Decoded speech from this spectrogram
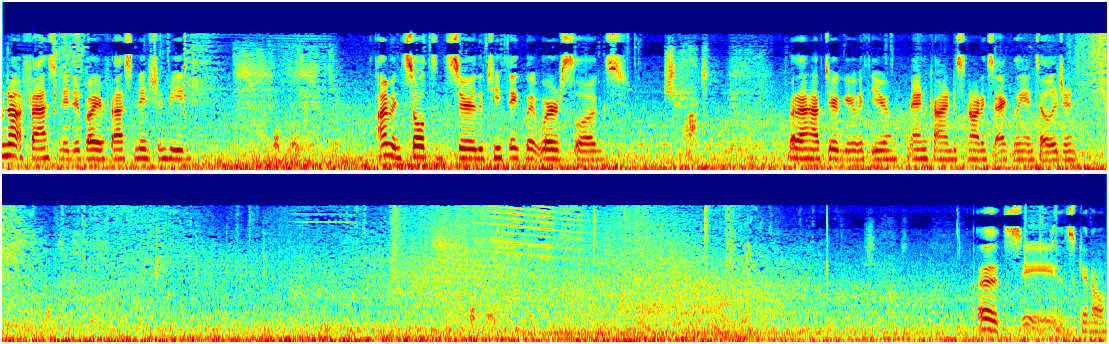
I'm not fascinated by your fascination bead. I'm insulted, sir, that you think that we're slugs. But I have to agree with you. Mankind is not exactly intelligent. Let's see. Let's get off.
